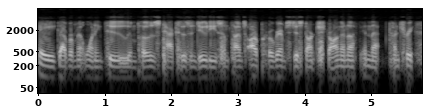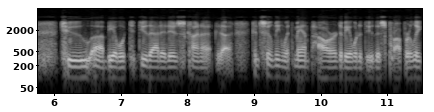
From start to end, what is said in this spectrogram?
a government wanting to impose taxes and duties. Sometimes our programs just aren't strong enough in that country to uh, be able to do that. It is kind of uh, consuming with manpower to be able to do this properly.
